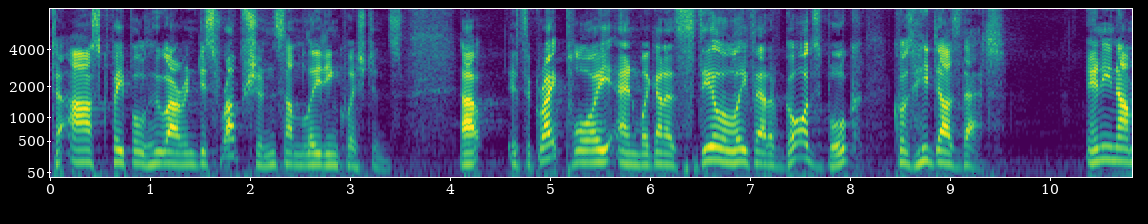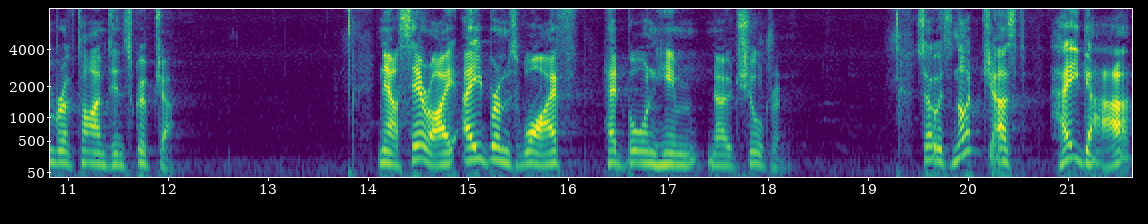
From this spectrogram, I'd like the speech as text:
to ask people who are in disruption some leading questions. Uh, it's a great ploy, and we're going to steal a leaf out of God's book because He does that any number of times in Scripture. Now, Sarai, Abram's wife, had borne him no children. So it's not just Hagar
